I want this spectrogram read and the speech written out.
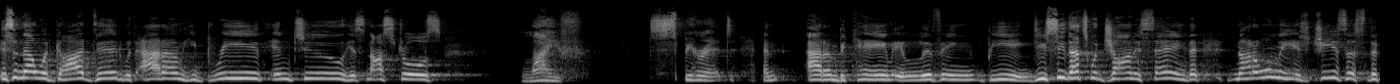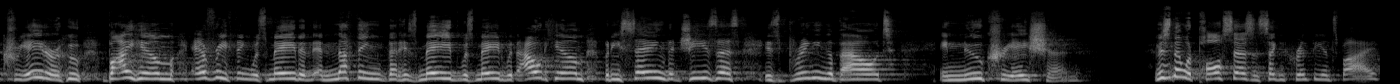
Isn't that what God did with Adam? He breathed into his nostrils life, spirit, and Adam became a living being. Do you see that's what John is saying? That not only is Jesus the creator who by him everything was made and, and nothing that is made was made without him, but he's saying that Jesus is bringing about a new creation. And isn't that what Paul says in 2 Corinthians 5?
